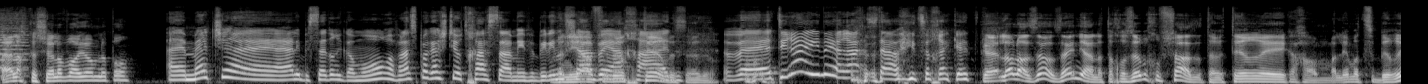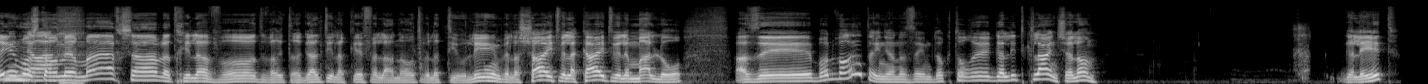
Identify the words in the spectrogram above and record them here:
היה לך קשה לבוא היום לפה? האמת שהיה לי בסדר גמור, אבל אז פגשתי אותך, סמי, ובילינו ונהיה שעה אפילו ביחד. יותר בסדר. ותראה, הנה, ירה, סתם, היא צוחקת. כן, לא, לא, זהו, זה העניין, אתה חוזר בחופשה, אז אתה יותר אה, ככה מלא מצברים, או. שאתה אומר, מה עכשיו, להתחיל לעבוד, כבר התרגלתי לכיף ולהנאות ולטיולים, ולשייט ולקיט ולמה לא. אז אה, בואו נברר את העניין הזה עם דוקטור אה, גלית קליין, שלום. גלית?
